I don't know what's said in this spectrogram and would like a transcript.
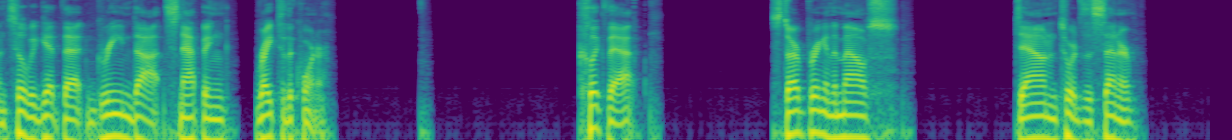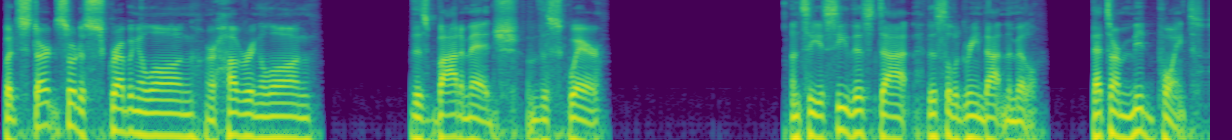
until we get that green dot snapping right to the corner. Click that. Start bringing the mouse down and towards the center, but start sort of scrubbing along or hovering along this bottom edge of the square until you see this dot, this little green dot in the middle. That's our midpoint,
